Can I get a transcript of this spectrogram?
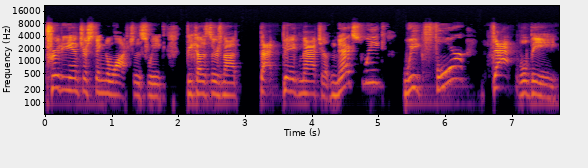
pretty interesting to watch this week because there's not that big matchup next week. Week four, that will be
